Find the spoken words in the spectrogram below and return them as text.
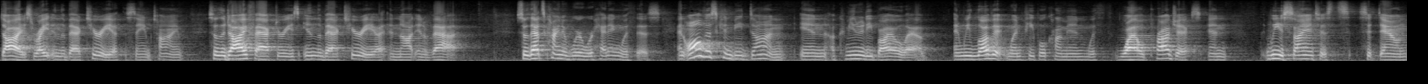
dyes right in the bacteria at the same time. So the dye factory is in the bacteria and not in a vat. So that's kind of where we're heading with this. And all this can be done in a community biolab. And we love it when people come in with wild projects and we as scientists sit down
